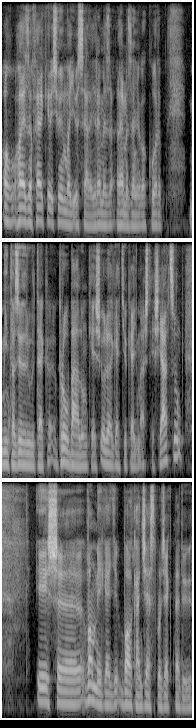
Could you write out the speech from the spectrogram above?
ha ez a felkérés jön, vagy összeáll egy remez, lemezanyag, akkor mint az őrültek próbálunk és ölelgetjük egymást és játszunk. És van még egy Balkán Jazz Project nevű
